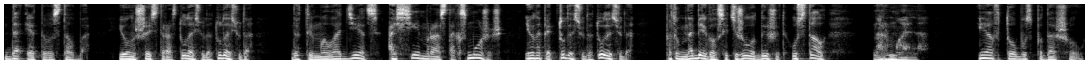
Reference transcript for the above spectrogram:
до этого столба. И он шесть раз туда-сюда, туда-сюда. «Да ты молодец! А семь раз так сможешь?» И он опять туда-сюда, туда-сюда. Потом набегался, тяжело дышит, устал. Нормально. И автобус подошел.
